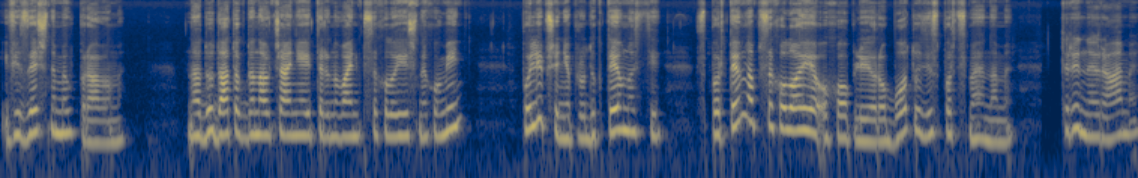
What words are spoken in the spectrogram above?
і фізичними вправами. На додаток до навчання і тренувань психологічних умінь, поліпшення продуктивності, спортивна психологія охоплює роботу зі спортсменами, тренерами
